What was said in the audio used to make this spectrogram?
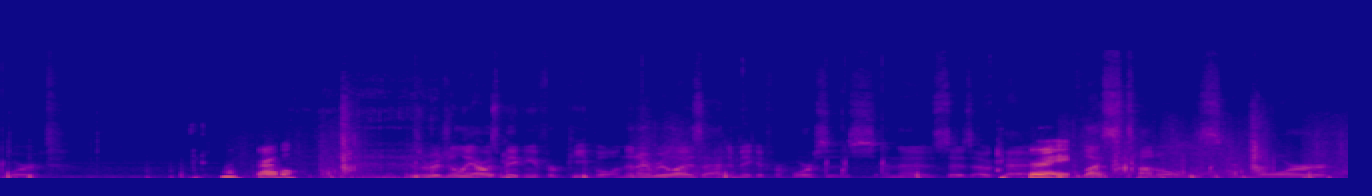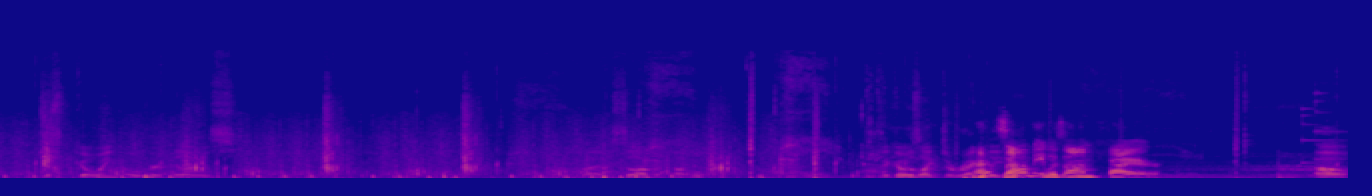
it worked. oh, gravel. Because originally I was making it for people, and then I realized I had to make it for horses. And then it says, okay, Right. less tunnels and more just going over hills. But I still have a couple. If it goes like directly. That zombie was on fire. Oh.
